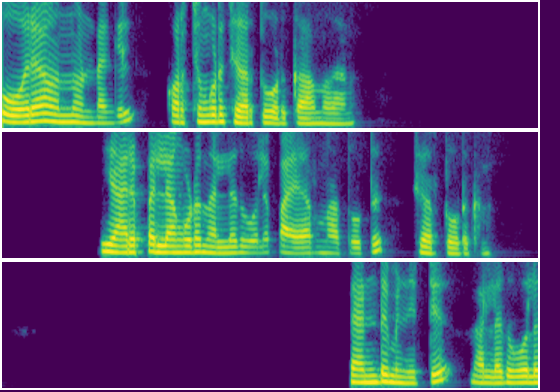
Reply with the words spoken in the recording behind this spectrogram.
പോരാ എന്നുണ്ടെങ്കിൽ കുറച്ചും കൂടെ ചേർത്ത് കൊടുക്കാവുന്നതാണ്. ഈ അരപ്പെല്ലാം കൂടെ നല്ലതുപോലെ പയറിനകത്തോട്ട് ചേർത്ത് കൊടുക്കണം. രണ്ട് മിനിറ്റ് നല്ലതുപോലെ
